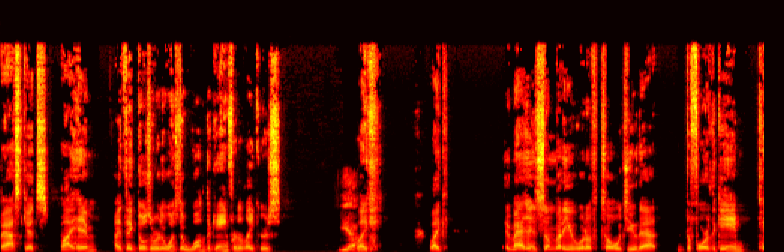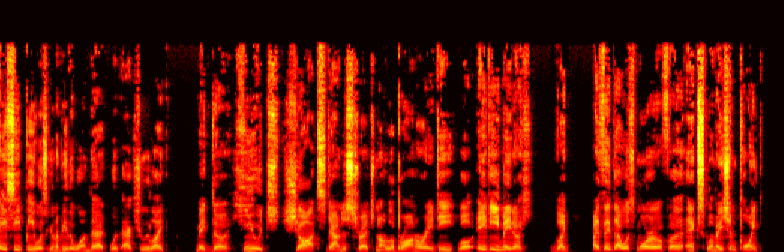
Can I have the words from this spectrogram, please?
baskets by him, I think those were the ones that won the game for the Lakers. Yeah. Like, like, imagine somebody would have told you that before the game, KCP was going to be the one that would actually like make the huge shots down the stretch, not LeBron or AD. Well, AD made a like. I think that was more of a- an exclamation point,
